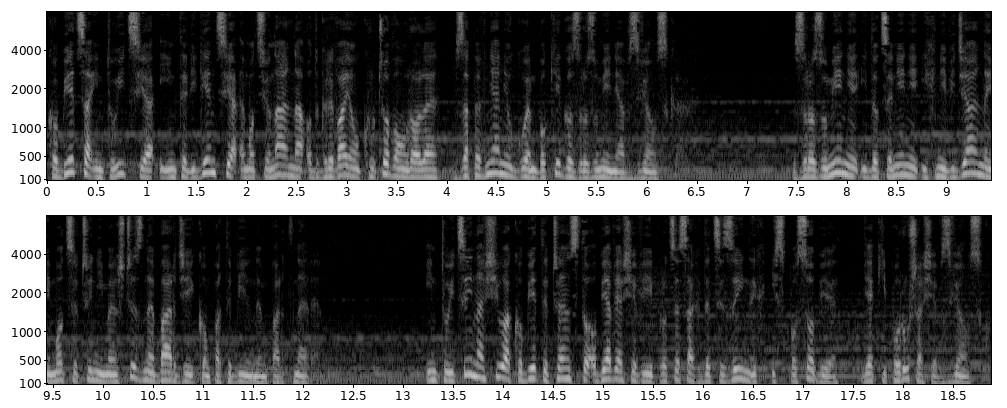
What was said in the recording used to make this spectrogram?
Kobieca intuicja i inteligencja emocjonalna odgrywają kluczową rolę w zapewnianiu głębokiego zrozumienia w związkach. Zrozumienie i docenienie ich niewidzialnej mocy czyni mężczyznę bardziej kompatybilnym partnerem. Intuicyjna siła kobiety często objawia się w jej procesach decyzyjnych i sposobie, w jaki porusza się w związku.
